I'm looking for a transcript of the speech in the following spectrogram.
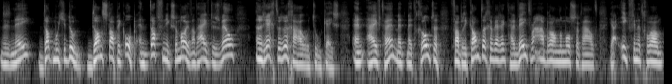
En zei, nee, dat moet je doen. Dan stap ik op. En dat vind ik zo mooi, want hij heeft dus wel een rechte rug gehouden toen, Kees. En hij heeft hè, met, met grote fabrikanten gewerkt. Hij weet waar Abraham de Mosserd haalt. Ja, ik vind het gewoon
